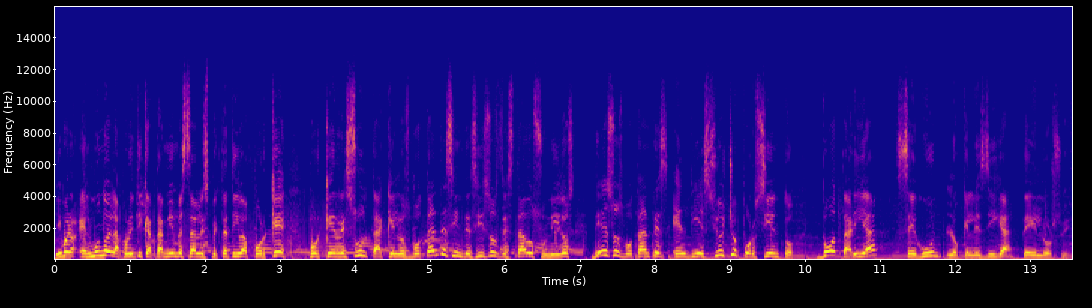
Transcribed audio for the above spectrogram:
Y bueno, el mundo de la política también va a estar a la expectativa. ¿Por qué? Porque resulta que los votantes indecisos de Estados Unidos, de esos votantes, el 18% votaría según lo que les diga Taylor Swift.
